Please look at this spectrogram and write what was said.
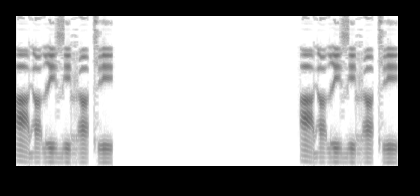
Analizzati. Analizzati.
